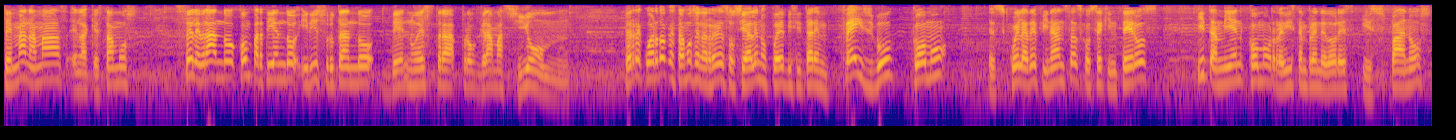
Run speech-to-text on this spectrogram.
semana más en la que estamos celebrando, compartiendo y disfrutando de nuestra programación. Te recuerdo que estamos en las redes sociales, nos puedes visitar en Facebook como Escuela de Finanzas José Quinteros y también como Revista Emprendedores Hispanos.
